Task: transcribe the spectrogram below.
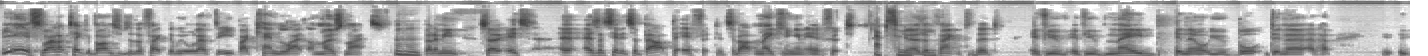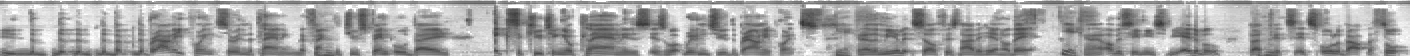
Yes, why not take advantage of the fact that we all have to eat by candlelight on most nights? Mm-hmm. But I mean, so it's as I said, it's about the effort. It's about making an effort. Absolutely. You know, the fact that if you've if you've made dinner or you've bought dinner at home. You, the, the, the, the, the brownie points are in the planning. The fact mm-hmm. that you've spent all day executing your plan is is what wins you the brownie points. Yes. You know, the meal itself is neither here nor there. Yes. You know, obviously it needs to be edible, but it's it's all about the thought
